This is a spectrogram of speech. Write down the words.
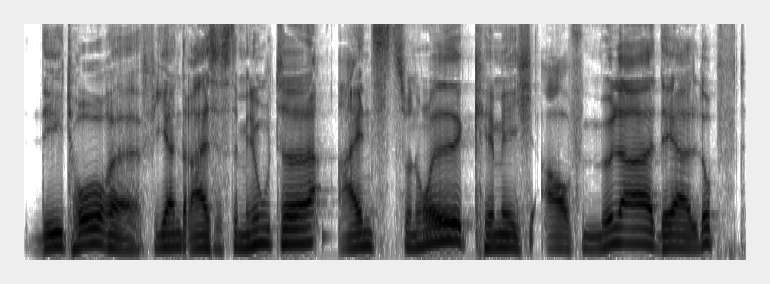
Die Tore, 34. Minute, 1 zu 0, Kimmich auf Müller, der lupft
